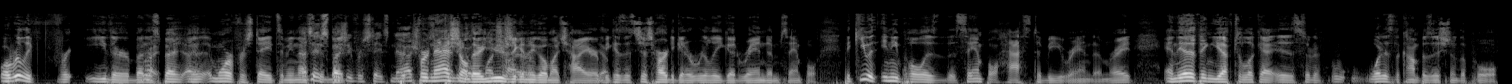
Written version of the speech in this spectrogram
well, really for either, but Right. especially uh, more for states. I mean, that's especially but- for states. Nationals for national, they're usually going to go much higher Yep. because it's just hard to get a really good random sample. The key with any poll is the sample has to be random, right? And the other thing you have to look at is sort of what is the composition of the poll.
